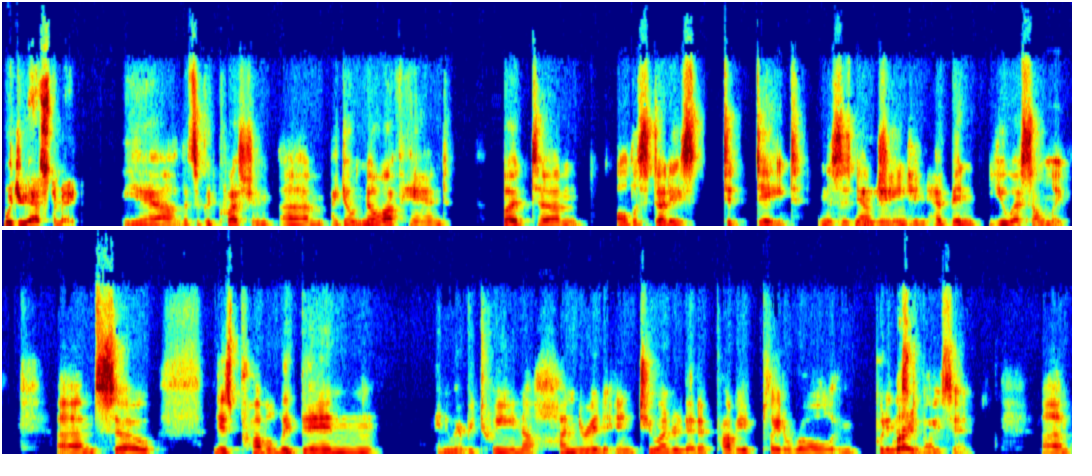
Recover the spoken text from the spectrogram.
Would you estimate? Yeah, that's a good question. Um, I don't know offhand, but um, all the studies to date, and this is now mm-hmm. changing, have been US only. Um, so there's probably been anywhere between 100 and 200 that have probably played a role in putting this right. device in. Um,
